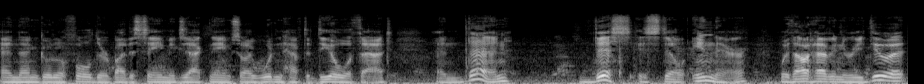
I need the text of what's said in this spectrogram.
and then go to a folder by the same exact name so I wouldn't have to deal with that. And then this is still in there without having to redo it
